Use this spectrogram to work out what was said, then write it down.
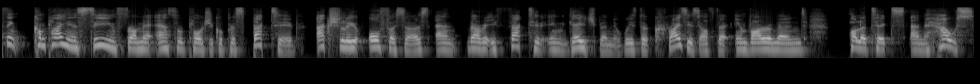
think compliance seen from an anthropological perspective actually offers us a very effective engagement with the crisis of the environment, politics, and health,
